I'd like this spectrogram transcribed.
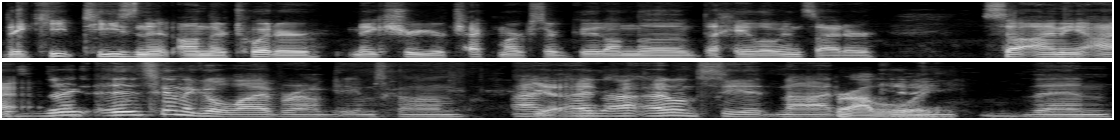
They keep teasing it on their Twitter. Make sure your check marks are good on the the Halo Insider. So I mean, I It's, it's going to go live around Gamescom. I, Yeah. I, I I don't see it not Probably. Then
